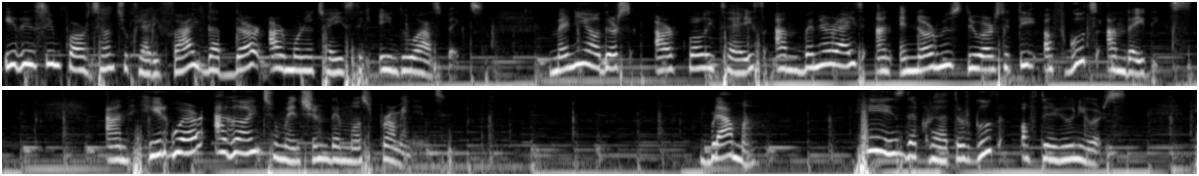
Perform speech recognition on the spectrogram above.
It is important to clarify that there are monotheistic Hindu aspects. Many others are polytheists and venerate an enormous diversity of gods and deities. And here we're going to mention the most prominent. Brahma. He is the creator god of the universe.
